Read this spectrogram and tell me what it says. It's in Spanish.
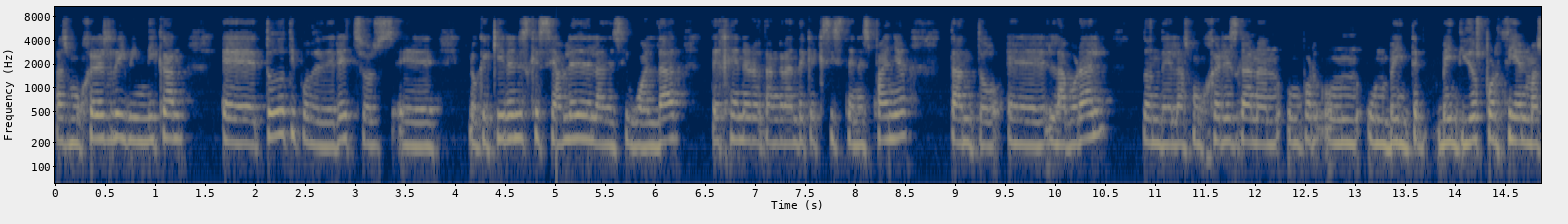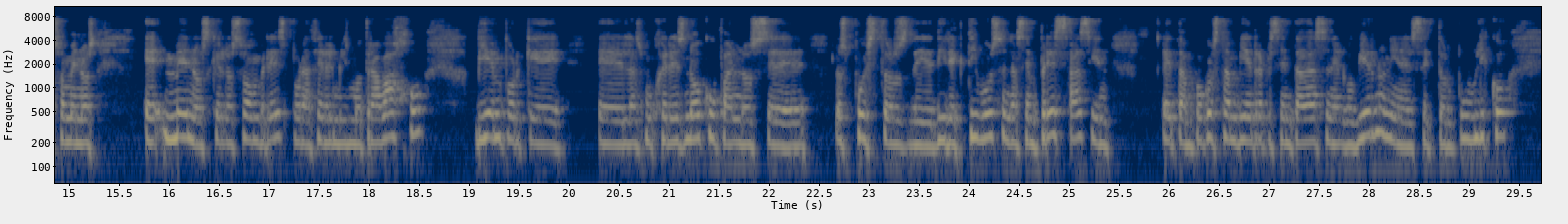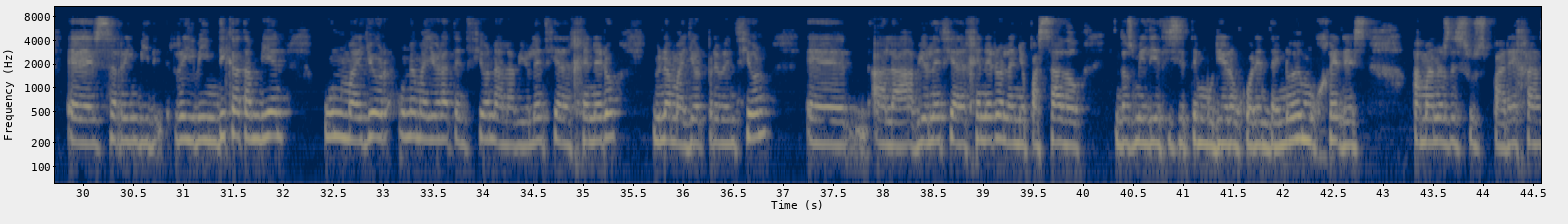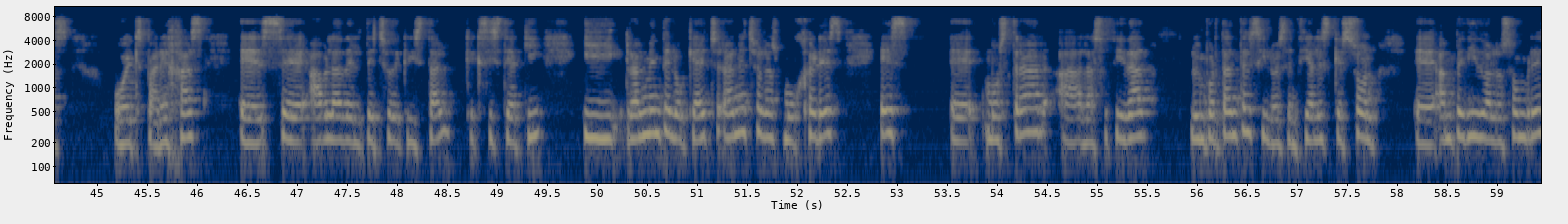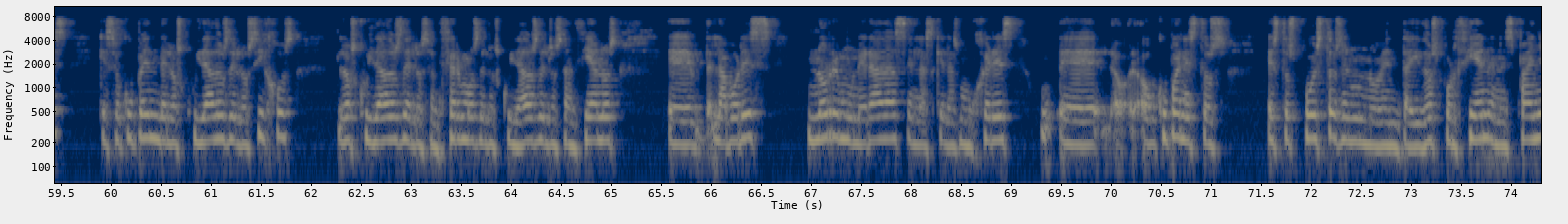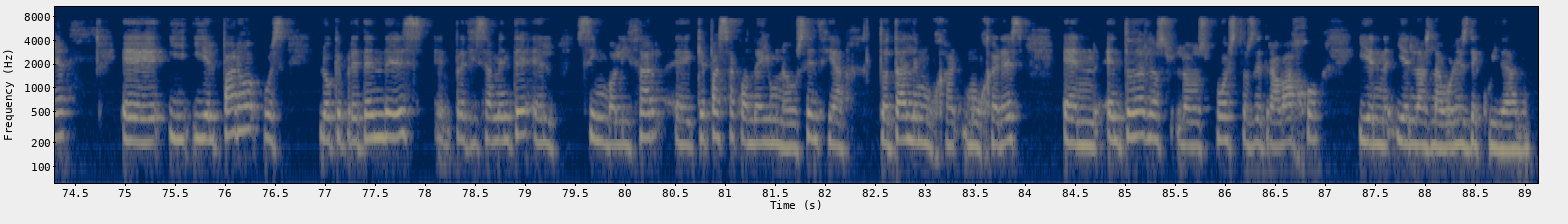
las mujeres reivindican eh, todo tipo de derechos. Eh, lo que quieren es que se hable de la desigualdad de género tan grande que existe en España, tanto eh, laboral, donde las mujeres ganan un, un, 20, 22% más o menos menos que los hombres por hacer el mismo trabajo, bien porque las mujeres no ocupan los, los puestos de directivos en las empresas y en eh, tampoco están bien representadas en el gobierno ni en el sector público. Eh, se reivindica también una mayor atención a la violencia de género y una mayor prevención eh, a la violencia de género. El año pasado, en 2017, murieron 49 mujeres a manos de sus parejas o exparejas. se habla del techo de cristal que existe aquí y realmente lo que han hecho las mujeres es mostrar a la sociedad lo importantes y lo esenciales que son. Eh, han pedido a los hombres que se ocupen de los cuidados de los hijos, de los cuidados de los enfermos, de los cuidados de los ancianos, eh, labores no remuneradas en las que las mujeres eh, ocupan estos, estos puestos en un 92% en España. y, el paro, pues lo que pretende es eh, precisamente el simbolizar eh, qué pasa cuando hay una ausencia total de mujeres en, todos los, puestos de trabajo y en, y en las labores de cuidado.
